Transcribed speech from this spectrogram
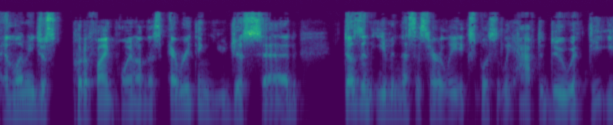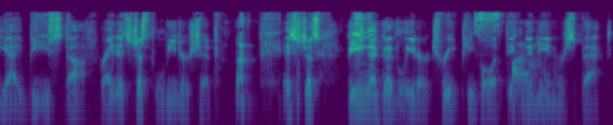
And let me just put a fine point on this. Everything you just said doesn't even necessarily explicitly have to do with DEIB stuff, right? It's just leadership. it's just being a good leader. Treat people with dignity and respect.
